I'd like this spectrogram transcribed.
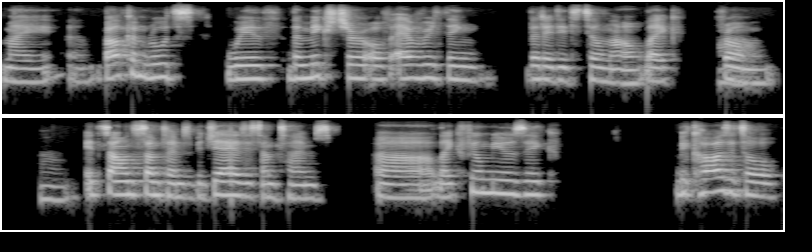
my uh, Balkan roots with the mixture of everything that I did till now. Like from wow. mm. it sounds sometimes a bit jazzy, sometimes uh, like film music, because it's all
